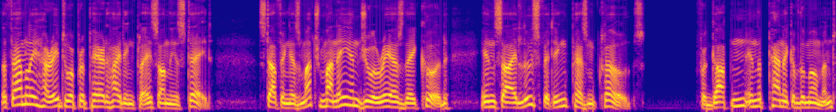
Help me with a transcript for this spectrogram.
the family hurried to a prepared hiding place on the estate, stuffing as much money and jewelry as they could inside loose fitting peasant clothes. Forgotten in the panic of the moment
